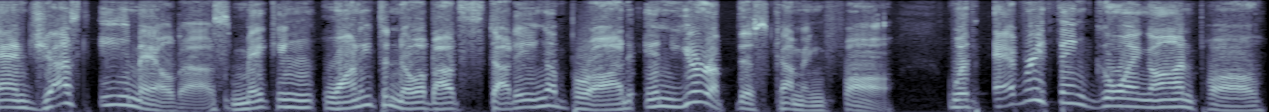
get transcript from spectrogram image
and just emailed us making wanting to know about studying abroad in Europe this coming fall. With everything going on, Paul,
